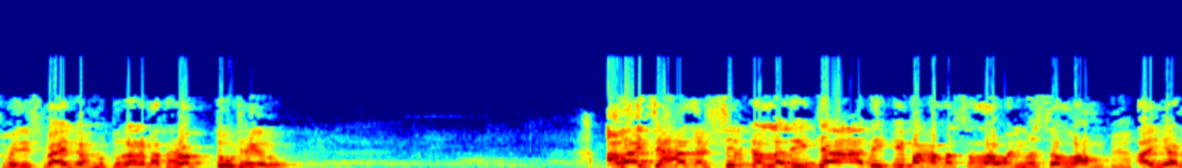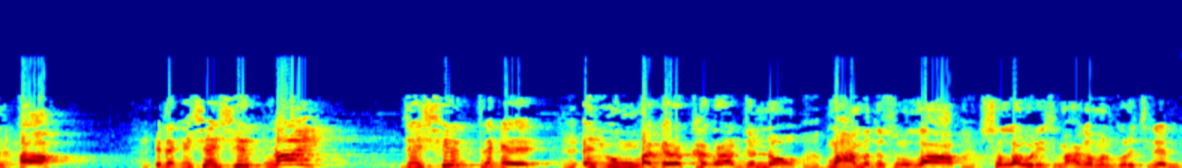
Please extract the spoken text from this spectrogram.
শহীদ ইসমাইল রহমতুল্লাহ মাথা রক্ত উঠে গেল। এটা কি সেই শির্ক নয়? যে শির্ক থেকে এই উম্মাকে রক্ষা করার জন্য মোহাম্মদ রসুল্লাহ সাল্লাহ ইসলাম আগমন করেছিলেন?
